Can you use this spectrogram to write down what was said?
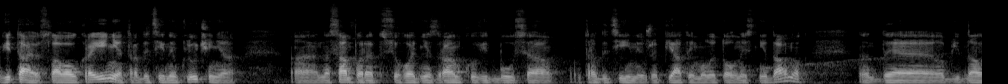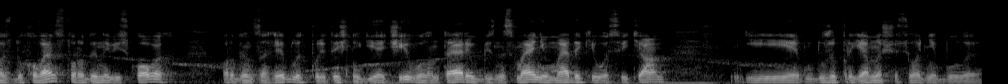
Вітаю, слава Україні! Традиційне включення. Насамперед, сьогодні зранку відбувся традиційний вже п'ятий молитовний сніданок, е, де об'єдналось духовенство родини військових, родин загиблих, політичних діячів, волонтерів, бізнесменів, медиків, освітян. І дуже приємно, що сьогодні були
